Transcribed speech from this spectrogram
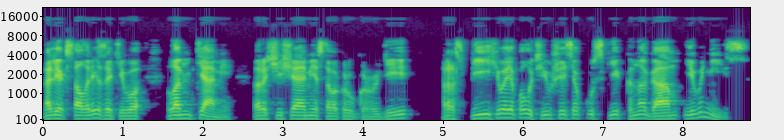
Олег стал резать его ломтями, расчищая место вокруг груди, распихивая получившиеся куски к ногам и вниз.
